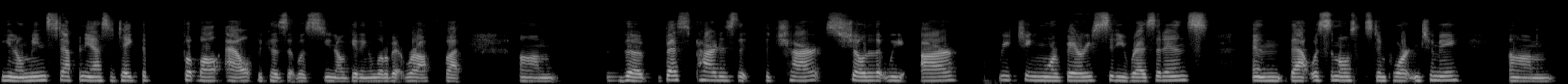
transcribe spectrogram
you know, me and Stephanie has to take the football out because it was, you know, getting a little bit rough. But um, the best part is that the charts show that we are reaching more Barre City residents. And that was the most important to me. Um,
